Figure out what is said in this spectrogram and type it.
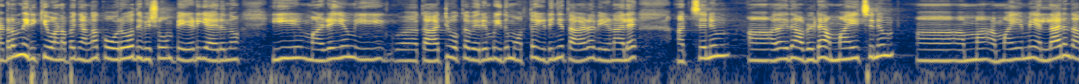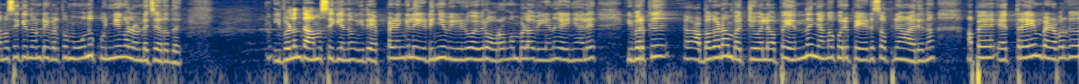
അടർന്നിരിക്കുവാണ്. അപ്പോൾ ഞങ്ങൾക്ക് ഓരോ ദിവസവും പേടിയായിരുന്നു. ഈ മഴയും ഈ ആ, ഒക്കെ വരുമ്പോൾ ഇത് മൊത്തം ഇടിഞ്ഞ് താഴെ വീണാലേ അച്ഛനും അതായത് അവളുടെ അമ്മായിച്ചനും അമ്മ അമ്മായിയമ്മയും എല്ലാവരും താമസിക്കുന്നുണ്ട്. ഇവൾക്ക് മൂന്ന് കുഞ്ഞുങ്ങളുണ്ട് ചെറുത്. ഇവളും താമസിക്കുന്നു. ഇത് എപ്പോഴെങ്കിലും ഇടിഞ്ഞ് വീഴുമോ ഇവർ ഉറങ്ങുമ്പോഴോ വീണ് കഴിഞ്ഞാൽ ഇവർക്ക് അപകടം പറ്റുമല്ലോ? അപ്പോൾ എന്നും ഞങ്ങൾക്കൊരു പേടി സ്വപ്നമായിരുന്നു. അപ്പോൾ എത്രയും അവർക്ക്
